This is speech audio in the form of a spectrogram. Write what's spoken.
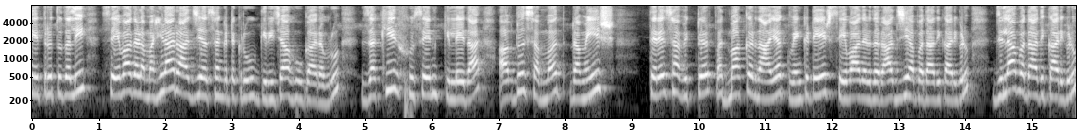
ನೇತೃತ್ವದಲ್ಲಿ ಸೇವಾದಳ ಮಹಿಳಾ ರಾಜ್ಯ ಸಂಘಟಕರು ಗಿರಿಜಾ ಹೂಗಾರ್ ಅವರು, ಜಕೀರ್ ಹುಸೇನ್ ಕಿಲ್ಲೇದಾರ್, ಅಬ್ದುಲ್ ಸಮ್ಮದ್ ರಮೇಶ್ ತೆರೇಸಾ ವಿಕ್ಟರ್ ಪದ್ಮಾಕರ್ ನಾಯಕ್ ವೆಂಕಟೇಶ್ ಸೇವಾದಳದ ರಾಜ್ಯ ಪದಾಧಿಕಾರಿಗಳು ಜಿಲ್ಲಾ ಪದಾಧಿಕಾರಿಗಳು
